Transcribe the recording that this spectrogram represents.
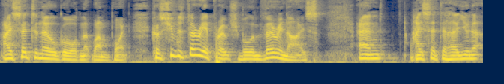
I said to Noel Gordon at one point, because she was very approachable and very nice, and I said to her, you know,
